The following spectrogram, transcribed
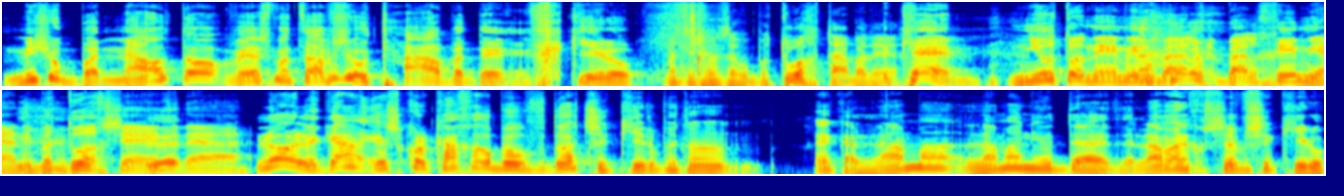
מישהו בנה אותו ויש מצב שהוא טעה בדרך, כאילו, מה זה זה, הוא בטוח טעה בדרך. כן. ניוטון האמין באל- באלכימיה, אני בטוח שאתה יודע. לא, לגמרי, יש כל כך הרבה עובדות שכאילו פתאום, רגע, למה, למה אני יודע את זה? למה אני חושב שכאילו,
